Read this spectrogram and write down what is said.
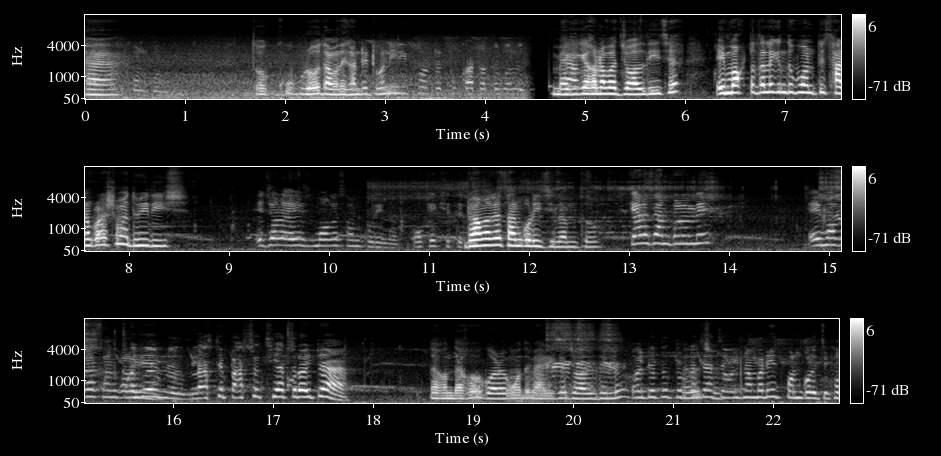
হ্যাঁ। ফোন করবি। তো খুব রোদ আমাদের এখানটা একটুখানি। ম্যাগিকে এখন আবার জল দিয়েছে। এই মগটা তাহলে কিন্তু বোন তুই স্নান করার সময় ধুয়ে দিস। এই জল এই মগে স্নান করি না ওকে খেতে ঢঙ্গাকে স্নান করিয়েছিলাম তো। কেন স্নান করালি এই মগে স্নান করালি লাস্টে পাঁচশো ছিয়াত্তর ওইটা? তখন দেখো গরমের মধ্যে ম্যাগিকে জল দিল। ওইটা তো তোর কাছে আছে ওই নাম্বারেই ফোন করেছি ফোনটা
